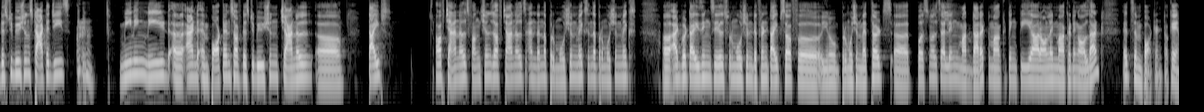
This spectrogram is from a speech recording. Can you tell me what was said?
Distribution strategies, meaning, need, uh, and importance of distribution channel uh, types, of channels, functions of channels, and then the promotion mix. In the promotion mix, uh, advertising, sales promotion, different types of uh, you know promotion methods, uh, personal selling, direct marketing, PR, online marketing, all that. It's important. Okay,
